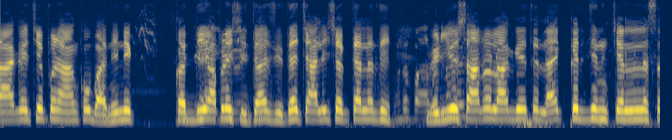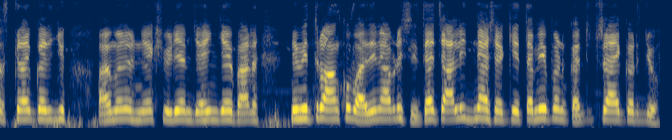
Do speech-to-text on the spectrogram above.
લાગે છે પણ આંખો બાંધીને કદી આપણે સીધા સીધા ચાલી શકતા નથી. વીડિયો સારો લાગ્યો તો લાઈક કરજો અને ચેનલને સબસ્ક્રાઈબ કરજો. હવે મને નેક્સ્ટ વિડીયોમાં જય હિન્દ જય ભારત. ને મિત્રો આંખો બાંધીને આપણે સીધા ચાલી જ ના શકીએ. તમે પણ ટ્રાય કરજો.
